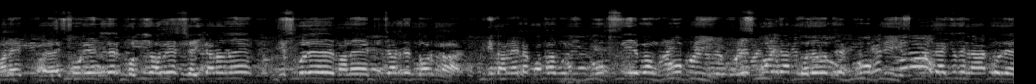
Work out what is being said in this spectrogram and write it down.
মানে স্টুডেন্টদের ক্ষতি হবে সেই কারণে স্কুলে মানে টিচারদের দরকার কিন্তু আমি একটা কথা বলি গ্রুপ সি এবং গ্রুপ বি স্কুলটা খোলে হচ্ছে গ্রুপ ডি স্কুলটাই যদি না খোলে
